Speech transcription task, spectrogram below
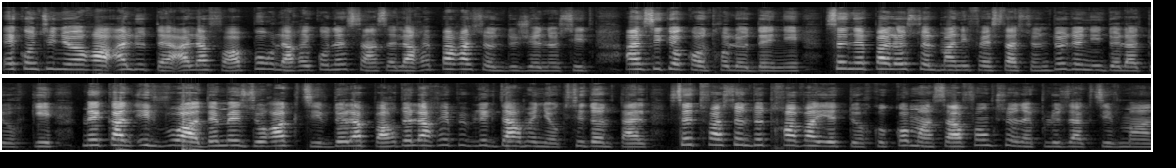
et continuera à lutter à la fois pour la reconnaissance et la réparation du génocide ainsi que contre le déni. Ce n'est pas la seule manifestation de déni de la Turquie, mais quand il voit des mesures actives de la part de la République d'Arménie occidentale, cette façon de travailler turque commence à fonctionner plus activement.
